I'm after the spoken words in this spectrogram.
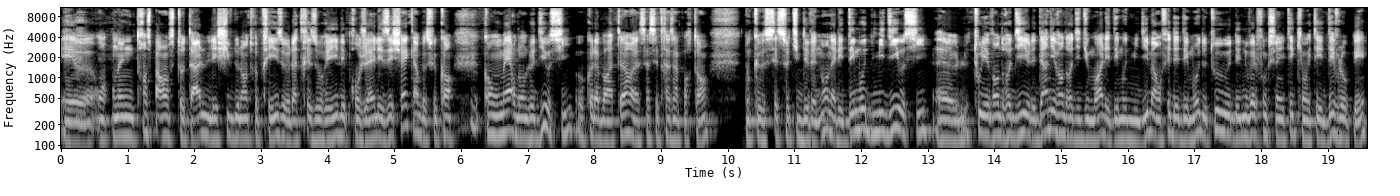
et euh, on, on a une transparence totale, les chiffres de l'entreprise, euh, la trésorerie, les projets, les échecs, hein, parce que quand quand on merde, on le dit aussi aux collaborateurs, euh, ça c'est très important. Donc euh, c'est ce type d'événement. On a les démos de midi aussi, euh, tous les vendredis, les derniers vendredis du mois, les démos de midi, bah, on fait des démos de toutes des nouvelles fonctionnalités qui ont été développées.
